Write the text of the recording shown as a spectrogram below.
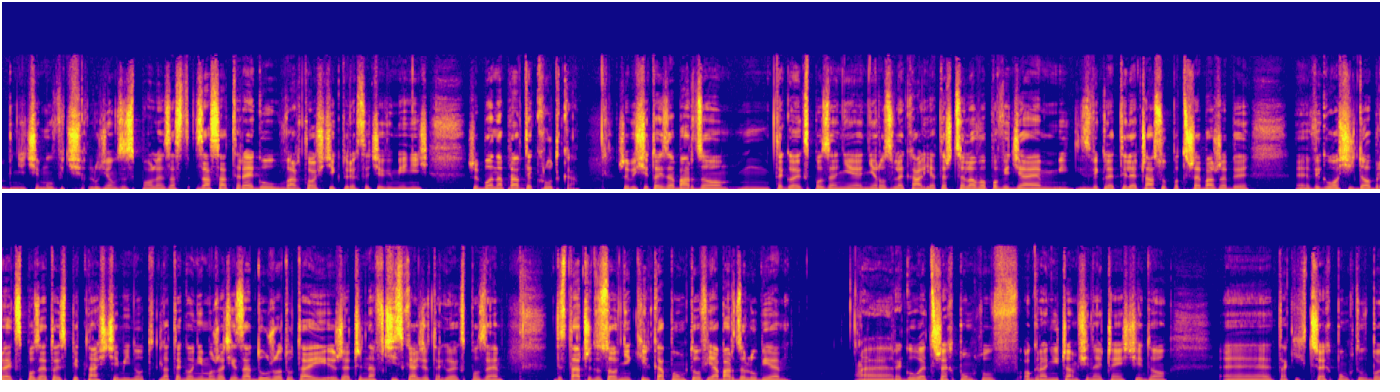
będziecie mówić ludziom w zespole, zasad, reguł, wartości, które chcecie wymienić, żeby była naprawdę krótka, żebyście tutaj za bardzo mm, tego expose nie, nie rozwlekali. Ja też celowo powiedziałem i zwykle tyle czasu potrzeba, żeby e, wygłosić dobre expose, to jest 15 minut, dlatego nie możecie za dużo tutaj rzeczy nawciskać do tego expose. Wystarczy dosłownie kilka punktów. Ja bardzo lubię regułę trzech punktów ograniczam się najczęściej do e, takich trzech punktów, bo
